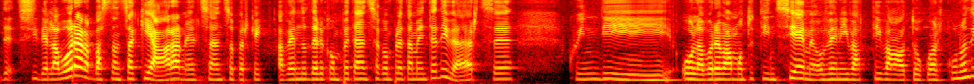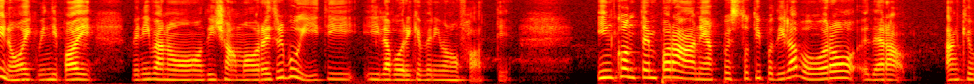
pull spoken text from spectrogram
de, sì, del lavoro era abbastanza chiara, nel senso perché avendo delle competenze completamente diverse, quindi o lavoravamo tutti insieme o veniva attivato qualcuno di noi, quindi poi venivano diciamo, retribuiti i lavori che venivano fatti. In contemporanea a questo tipo di lavoro, ed era anche,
